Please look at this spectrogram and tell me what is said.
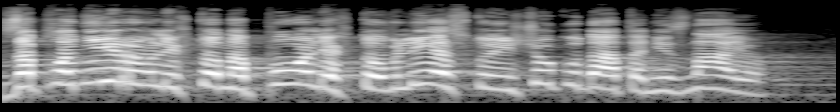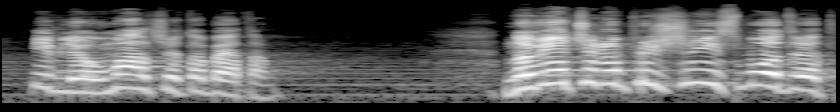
запланировали, кто на поле, кто в лес, кто еще куда-то, не знаю. Библия умалчивает об этом. Но вечером пришли и смотрят,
